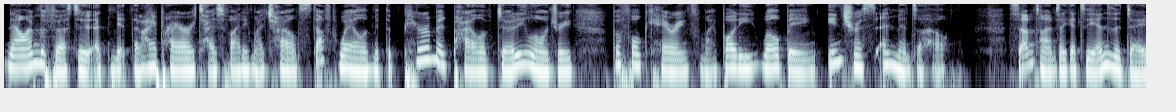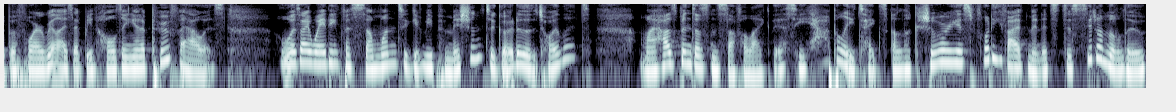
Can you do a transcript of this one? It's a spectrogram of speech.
Now, I'm the first to admit that I prioritize finding my child's stuffed whale amid the pyramid pile of dirty laundry before caring for my body, well being, interests, and mental health. Sometimes I get to the end of the day before I realize I've been holding in a poo for hours, was I waiting for someone to give me permission to go to the toilet? My husband doesn't suffer like this. He happily takes a luxurious 45 minutes to sit on the loo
